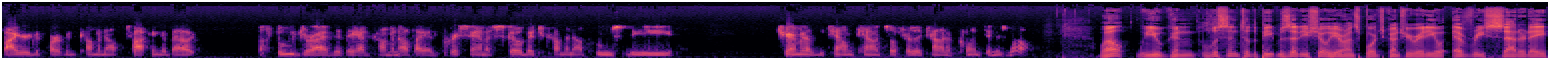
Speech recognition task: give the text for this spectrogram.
Fire Department coming up, talking about a food drive that they have coming up. I have Chris Aniskovich coming up, who's the chairman of the town council for the town of Clinton as well. Well, you can listen to the Pete Mazzetti Show here on Sports Country Radio every Saturday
